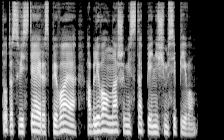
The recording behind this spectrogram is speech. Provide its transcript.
Кто-то, свистя и распевая, обливал наши места пенящимся пивом.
